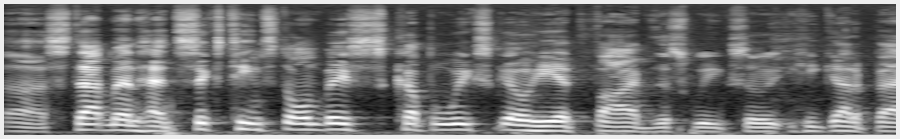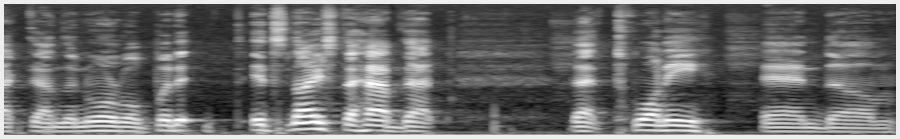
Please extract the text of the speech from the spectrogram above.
uh, Statman had 16 stolen bases a couple weeks ago. He had five this week, so he got it back down to normal. But it, it's nice to have that that 20 and um,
